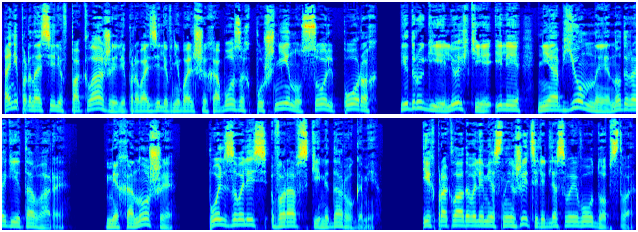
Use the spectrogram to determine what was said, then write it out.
Они проносили в поклаже или провозили в небольших обозах пушнину, соль, порох и другие легкие или необъемные, но дорогие товары. Механоши пользовались воровскими дорогами. Их прокладывали местные жители для своего удобства.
